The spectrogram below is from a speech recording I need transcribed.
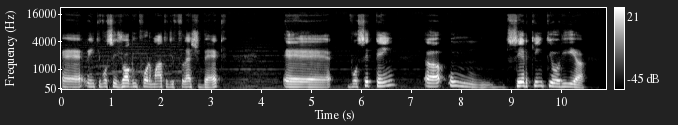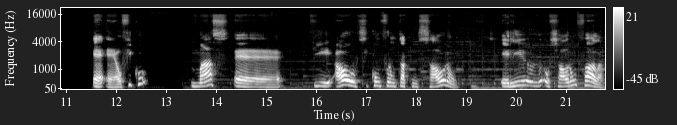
é, em que você joga em formato de flashback, é, você tem uh, um ser que, em teoria, é élfico, mas é, que ao se confrontar com Sauron, ele, o Sauron fala:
